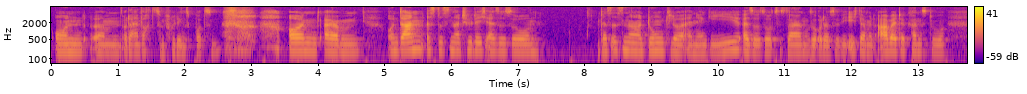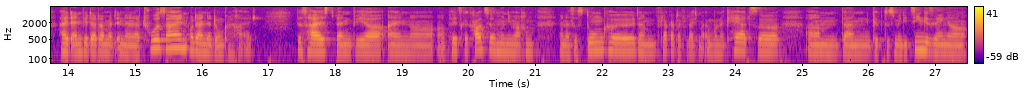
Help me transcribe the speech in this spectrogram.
Und, ähm, oder einfach zum Frühlingsputzen. und, ähm, und dann ist es natürlich also so, das ist eine dunkle Energie, also sozusagen so oder so wie ich damit arbeite, kannst du halt entweder damit in der Natur sein oder in der Dunkelheit. Das heißt, wenn wir eine äh, Pilz-Kakao-Zeremonie machen, dann ist es dunkel, dann flackert da vielleicht mal irgendwo eine Kerze, ähm, dann gibt es Medizingesänge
